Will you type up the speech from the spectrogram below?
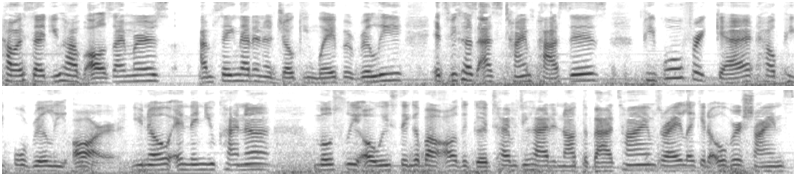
how I said you have Alzheimer's. I'm saying that in a joking way, but really it's because as time passes, people forget how people really are, you know, and then you kind of mostly always think about all the good times you had and not the bad times, right? Like it overshines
